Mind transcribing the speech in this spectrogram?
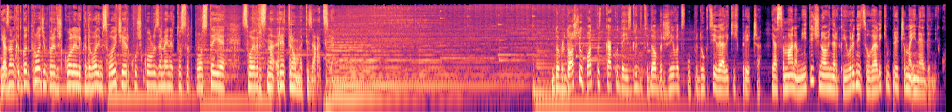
Ja znam kad god prođem pored škole ili kada vodim svoju čerku u školu, za mene to sad postaje svojevrsna retraumatizacija. Dobrodošli u podcast Kako da izgradite dobar život u produkciji velikih priča. Ja sam Ana Mitić, novinarka i urednica u Velikim pričama i Nedeljniku.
